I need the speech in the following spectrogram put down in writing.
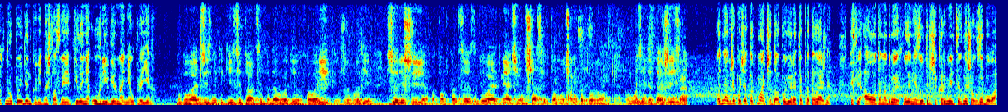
Контрактного поєдинку віднайшла своє втілення у грі Вірменія Україна. Но бывают в жизни такие ситуации, когда вроде фаворит, уже вроде все решили, а потом в конце забивает мяч, и он счастлив тому очку, который он увозит. Это жизнь. Однак вже початок матчу дав повірити в протилежне. Після аута на другій хвилині зустрічі Кормільцев знайшов Зубова.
